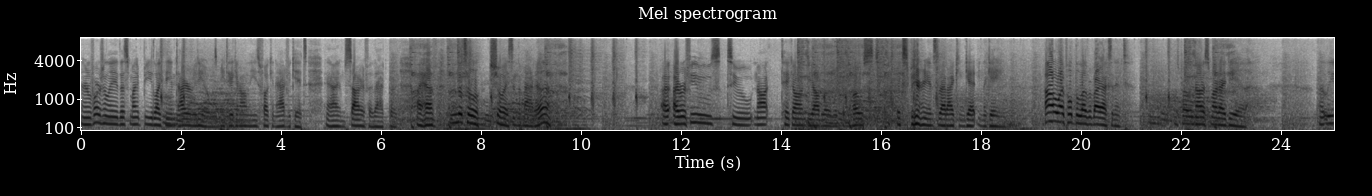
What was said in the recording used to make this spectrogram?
And unfortunately, this might be like the entire video was me taking on these fucking advocates. And I'm sorry for that, but I have little choice in the matter. I, I refuse to not take on Diablo with the most experience that I can get in the game. Oh, I pulled the lever by accident. That's probably not a smart idea. At, le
